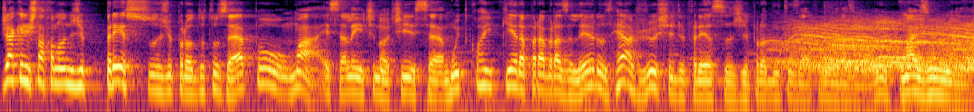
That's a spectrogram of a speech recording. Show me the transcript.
Já que a gente está falando de preços de produtos Apple, uma excelente notícia, muito corriqueira para brasileiros, reajuste de preços de produtos Apple no Brasil. Mais um aí.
